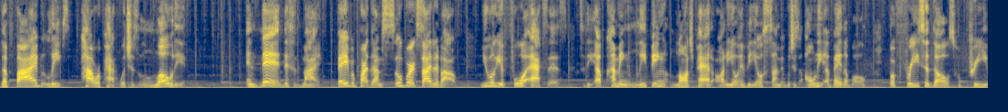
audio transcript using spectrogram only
The Five Leaps Power Pack, which is loaded. And then this is my favorite part that I'm super excited about. You will get full access to the upcoming Leaping Launchpad Audio and Video Summit, which is only available for free to those who pre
